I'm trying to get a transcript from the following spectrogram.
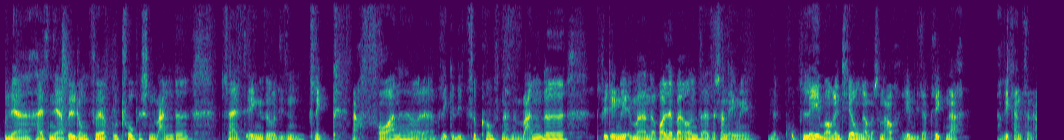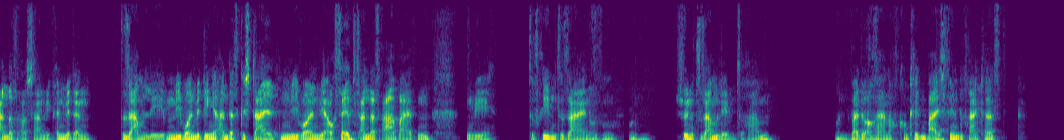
Wir heißen ja Bildung für utopischen Wandel. Das heißt irgendwie so diesen Blick nach vorne oder Blick in die Zukunft nach einem Wandel, spielt irgendwie immer eine Rolle bei uns, also schon irgendwie eine Problemorientierung, aber schon auch eben dieser Blick nach, ach, wie kann es denn anders ausschauen, wie können wir denn zusammenleben, wie wollen wir Dinge anders gestalten, wie wollen wir auch selbst anders arbeiten, irgendwie zufrieden zu sein und, und ein schönes Zusammenleben zu haben. Und weil du auch ja nach konkreten Beispielen gefragt hast,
